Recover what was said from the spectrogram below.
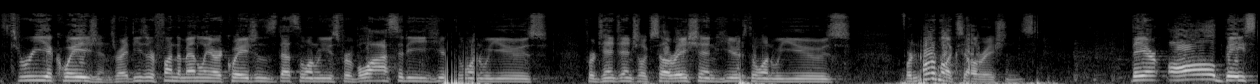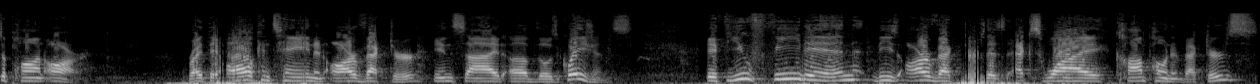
three equations, right? These are fundamentally our equations. That's the one we use for velocity. Here's the one we use for tangential acceleration. Here's the one we use for normal accelerations. They are all based upon r. right? They all contain an r vector inside of those equations. If you feed in these r vectors as xy component vectors,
